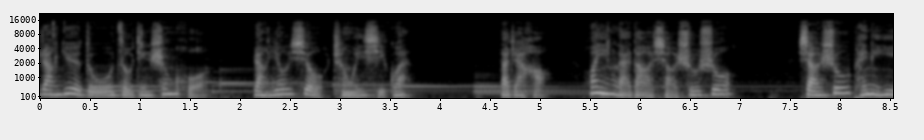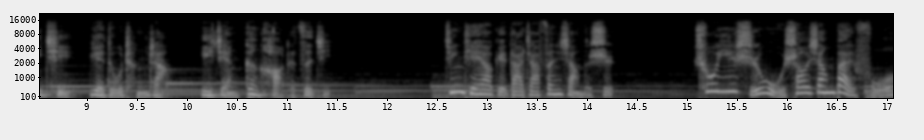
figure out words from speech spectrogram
让阅读走进生活，让优秀成为习惯。大家好，欢迎来到小叔说，小叔陪你一起阅读成长，遇见更好的自己。今天要给大家分享的是，初一十五烧香拜佛，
